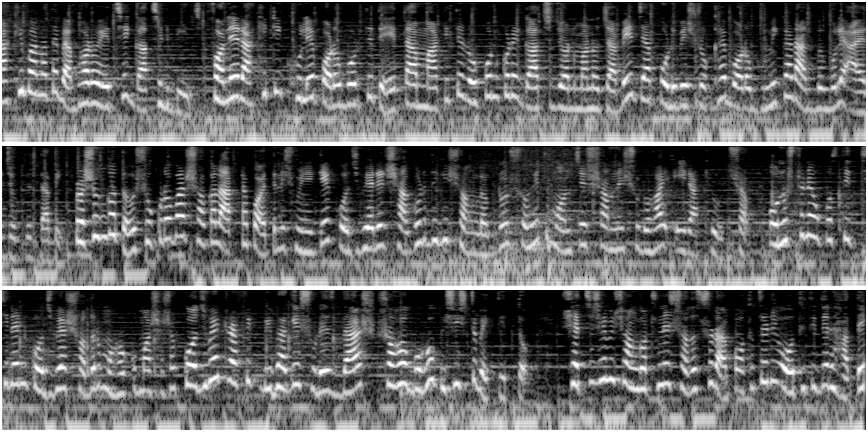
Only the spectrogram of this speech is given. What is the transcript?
রাখি বানাতে ব্যবহার হয়েছে গাছের বীজ। ফলে রাখিটি খুলে পরবর্তীতে তা মাটিতে রোপণ করে গাছ জন্মানো যাবে, যা পরিবেশ রক্ষায় বড় ভূমিকা রাখবে বলে আয়োজকদের দাবি। প্রসঙ্গত, শুক্রবার সকাল আটটা পঁয়তাল্লিশ মিনিটে কোচবিহারের সাগরদিঘি সংলগ্ন শহীদ মঞ্চের সামনে শুরু হয় এই রাখি উৎসব। অনুষ্ঠানে উপস্থিত ছিলেন কোচবিহার সদর মহকুমা শাসক কোচবিহার ট্রাফিক বিভাগের সুরেশ দাস সহ বহু বিশিষ্ট ব্যক্তিত্ব। স্বেচ্ছাসেবী সংগঠনের সদস্যরা পথচারী অতিথিদের হাতে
